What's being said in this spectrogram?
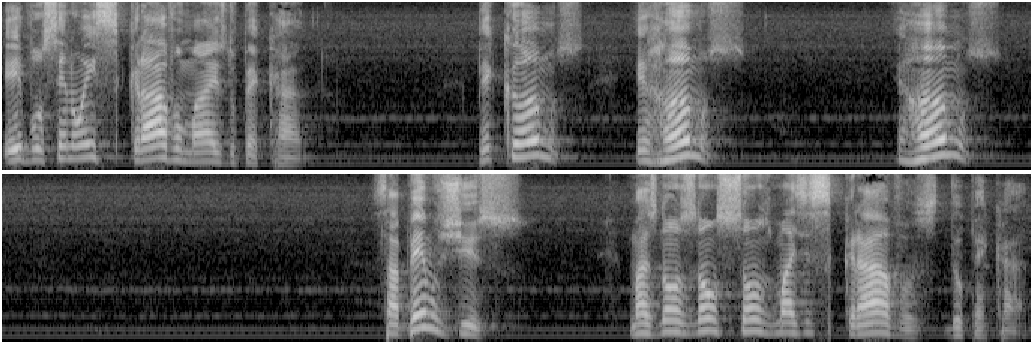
E você não é escravo mais do pecado. Pecamos, erramos, erramos. Sabemos disso, mas nós não somos mais escravos do pecado.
